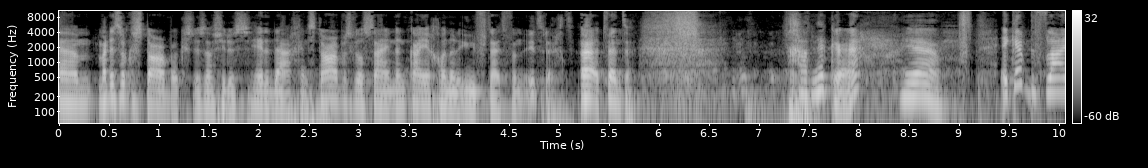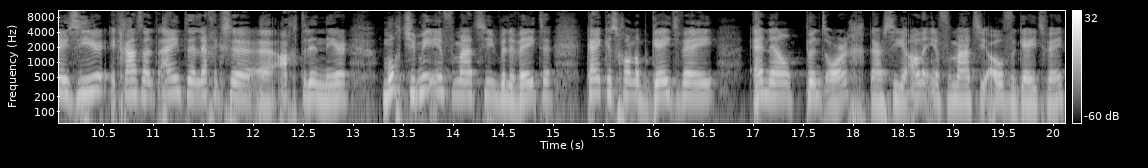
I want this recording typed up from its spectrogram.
Um, maar er is ook een Starbucks. Dus als je dus hele dagen in Starbucks wil zijn, dan kan je gewoon naar de Universiteit van Utrecht. Uh, Twente. Gaat lekker, hè? Ja. Ik heb de flyers hier. Ik ga ze aan het eind, leg ik ze uh, achterin neer. Mocht je meer informatie willen weten, kijk eens gewoon op gateway.nl.org. Daar zie je alle informatie over Gateway.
